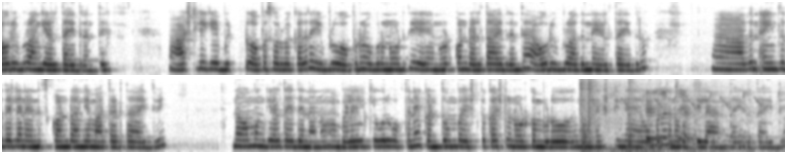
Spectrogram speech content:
ಅವರಿಬ್ರು ಹಂಗೆ ಹೇಳ್ತಾ ಇದ್ರಂತೆ. ಹಾಸ್ಟ್ಲಿಗೆ ಬಿಟ್ಟು ವಾಪಸ್ ಬರಬೇಕಾದ್ರೆ ಇಬ್ಬರು ಒಬ್ರನ್ನ ಒಬ್ರು ನೋಡ್ದು ನೋಡ್ಕೊಂಡು ಅಳ್ತಾ ಇದ್ರಂತೆ ಅವರಿಬ್ರು ಅದನ್ನೇ ಹೇಳ್ತಾ ಇದ್ರು. ಅದನ್ನ ಇಂಥದ್ದೆಲ್ಲ ನೆನೆಸ್ಕೊಂಡು ಹಂಗೆ ಮಾತಾಡ್ತಾ ಇದ್ವಿ. ನಮ್ಮ ಅಮ್ಮಂಗೆ ಹೇಳ್ತಾ ಇದ್ದೆ ನಾನು ಬೆಳಗ್ಗೆ ಊರಿಗೆ ಹೋಗ್ತಾನೆ ಕಣ್ ತುಂಬ ಎಷ್ಟು ಬೇಕಷ್ಟು ನೋಡ್ಕೊಂಬಿಡು ನೆಕ್ಸ್ಟ್ ಇನ್ನೇ ಬರ್ತಾನೋ ಗೊತ್ತಿಲ್ಲ ಅಂತ ಹೇಳ್ತಾ ಇದ್ದೆ.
